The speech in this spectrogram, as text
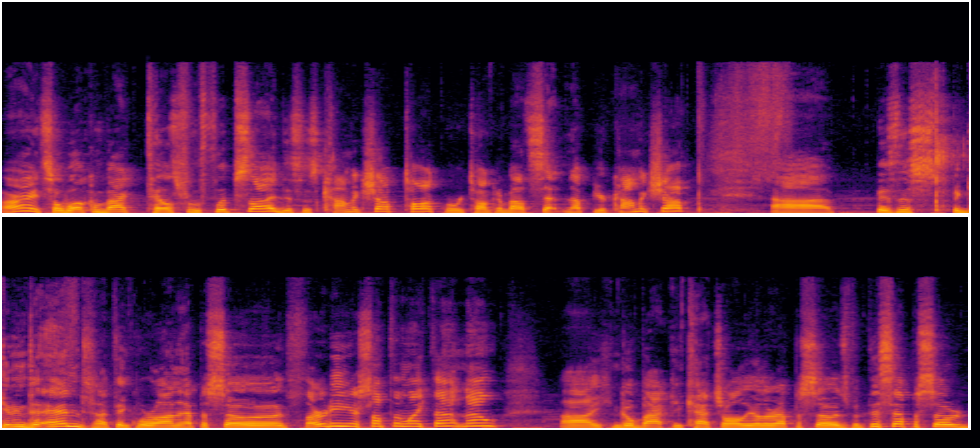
right, so welcome back to Tales from Flipside. This is Comic Shop Talk, where we're talking about setting up your comic shop. Uh, business beginning to end. I think we're on episode 30 or something like that now. Uh, you can go back and catch all the other episodes, but this episode,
